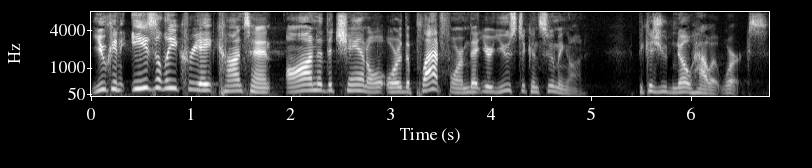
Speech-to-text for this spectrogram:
You can easily create content on the channel or the platform that you're used to consuming on because you know how it works.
